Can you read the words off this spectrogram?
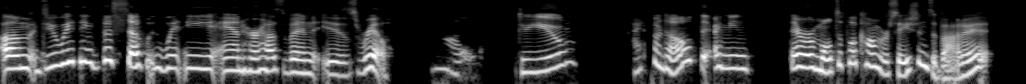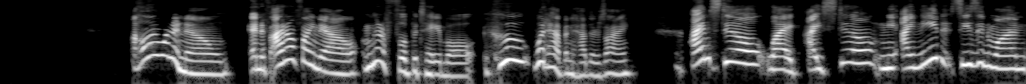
Um, do we think this stuff with Whitney and her husband is real? No. Do you? I don't know. I mean, there were multiple conversations about it. All I want to know, and if I don't find out, I'm gonna flip a table. Who? What happened to Heather's eye? I'm still like, I still need, I need season one.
